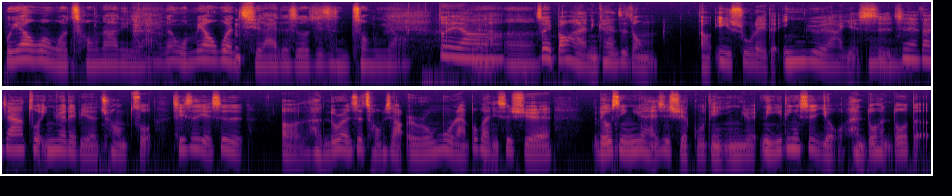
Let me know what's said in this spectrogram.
不要问我从哪里来，那我们要问起来的时候，其实很重要。对呀，嗯，所以包含你看这种。呃，艺术类的音乐啊，也是。现在大家做音乐类别的创作，其实也是呃，很多人是从小耳濡目染，不管你是学流行音乐还是学古典音乐，你一定是有很多很多的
